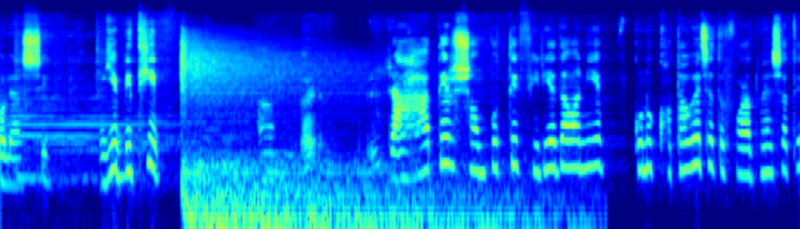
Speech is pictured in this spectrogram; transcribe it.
বলে আসছি। ইয়ে বিথি রাহাতের সম্পত্তি ফিরিয়ে দেওয়া নিয়ে কোনো কথা হয়েছে তোর ফরাদ ভাইয়ের সাথে?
